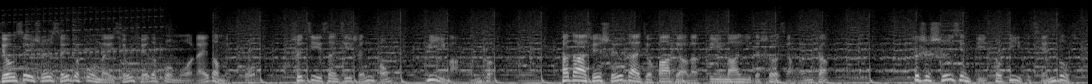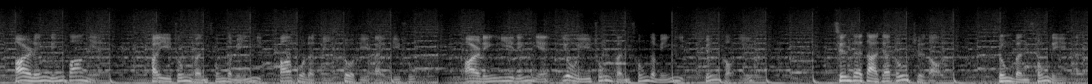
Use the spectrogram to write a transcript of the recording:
九岁时随着赴美求学的父母来到美国，是计算机神童、密码朋克。他大学时代就发表了比蚂蚁的设想文章，这是实现比特币的前奏曲。二零零八年，他以中本聪的名义发布了比特币白皮书。二零一零年，又以中本聪的名义宣告离开。现在大家都知道了，中本聪离开了，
